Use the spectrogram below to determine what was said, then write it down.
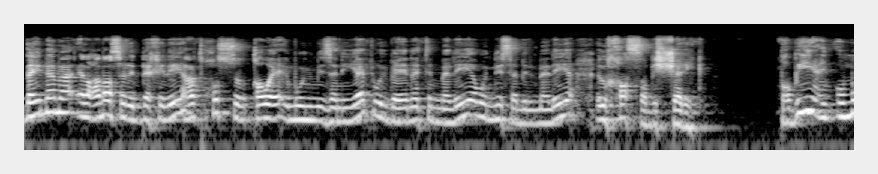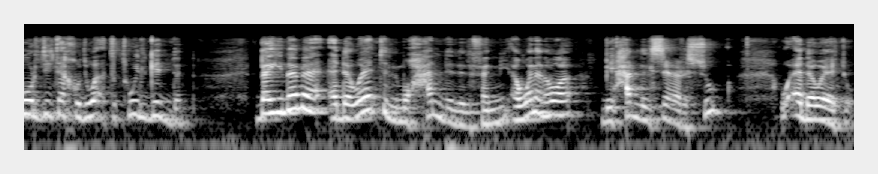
بينما العناصر الداخلية هتخص القوائم والميزانيات والبيانات المالية والنسب المالية الخاصة بالشركة. طبيعي الأمور دي تاخد وقت طويل جدا. بينما أدوات المحلل الفني أولا هو بيحلل سعر السوق وأدواته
